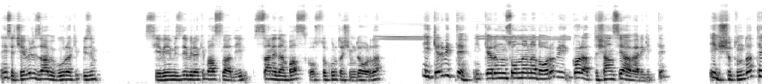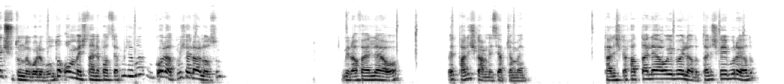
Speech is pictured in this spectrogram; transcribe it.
Neyse çeviririz abi. Bu rakip bizim seviyemizde bir rakip asla değil. Sane'den pas. Costa Curta şimdi orada. İlk yarı bitti. İlk yarının sonlarına doğru bir gol attı. Şansı yaver gitti. İlk şutunda tek şutunda golü buldu. 15 tane pas yapmış ama gol atmış helal olsun. Bir Rafael Leao ve Talişka hamlesi yapacağım ben. Talişka hatta Leao'yu böyle alıp Talişka'yı buraya alıp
